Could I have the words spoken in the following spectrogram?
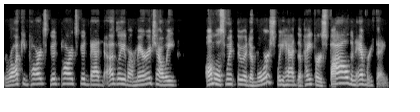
the rocky parts, good parts, good, bad, and ugly of our marriage, how we almost went through a divorce. We had the papers filed and everything.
